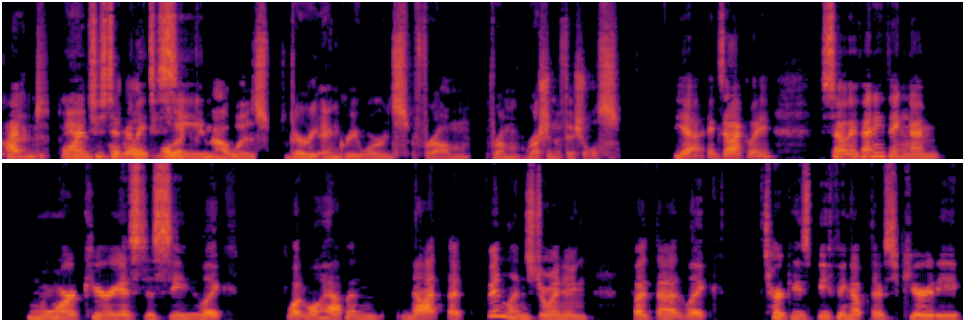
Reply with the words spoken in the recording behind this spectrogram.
Correct. I'm more interested, really, to all see. All that came out was very angry words from from Russian officials. Yeah, exactly. So, if anything, I'm more curious to see like what will happen. Not that Finland's joining, but that like Turkey's beefing up their security,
